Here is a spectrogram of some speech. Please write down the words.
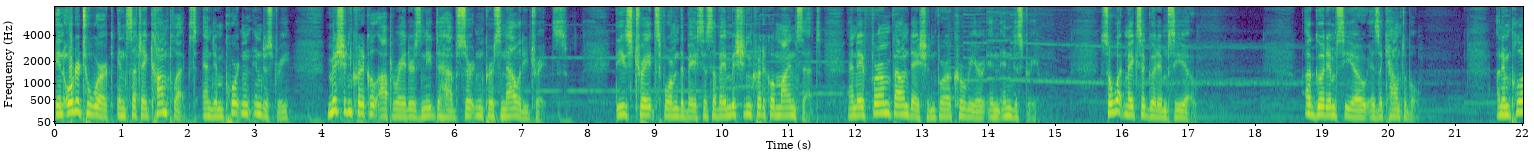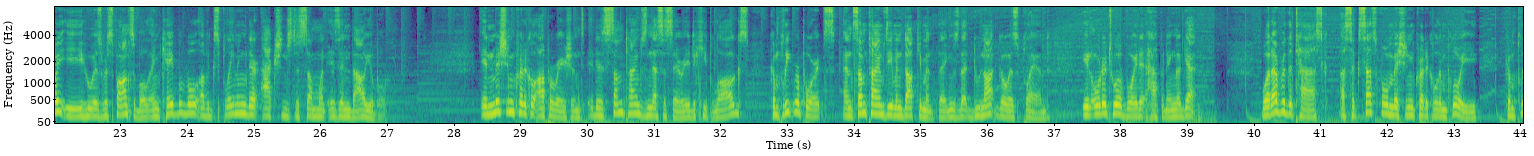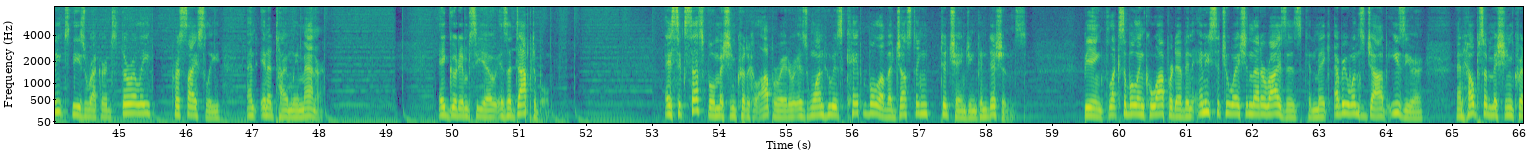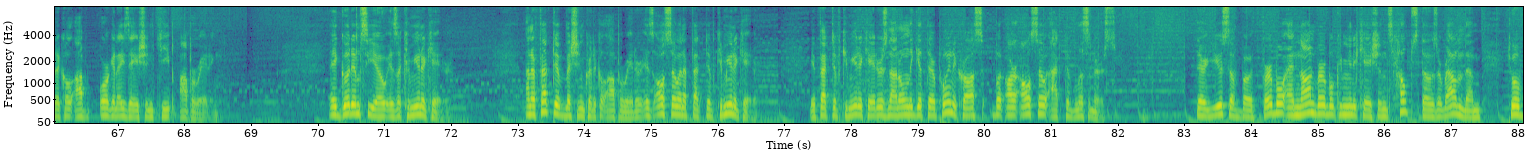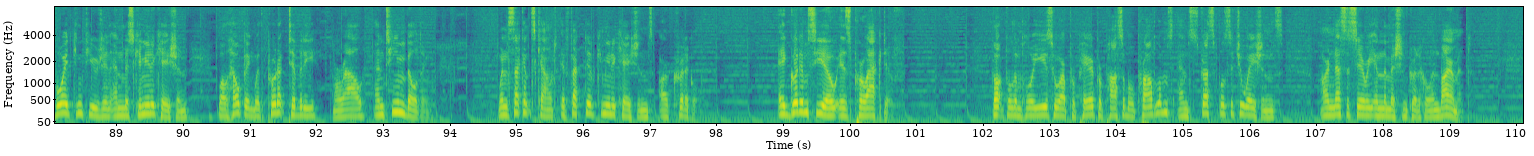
In order to work in such a complex and important industry, mission critical operators need to have certain personality traits. These traits form the basis of a mission critical mindset and a firm foundation for a career in industry. So, what makes a good MCO? A good MCO is accountable. An employee who is responsible and capable of explaining their actions to someone is invaluable. In mission critical operations, it is sometimes necessary to keep logs, complete reports, and sometimes even document things that do not go as planned in order to avoid it happening again. Whatever the task, a successful mission critical employee completes these records thoroughly, precisely, and in a timely manner. A good MCO is adaptable. A successful mission critical operator is one who is capable of adjusting to changing conditions. Being flexible and cooperative in any situation that arises can make everyone's job easier and helps a mission critical op- organization keep operating. A good MCO is a communicator. An effective mission critical operator is also an effective communicator. Effective communicators not only get their point across, but are also active listeners. Their use of both verbal and nonverbal communications helps those around them to avoid confusion and miscommunication while helping with productivity, morale, and team building. When seconds count, effective communications are critical. A good MCO is proactive. Thoughtful employees who are prepared for possible problems and stressful situations are necessary in the mission critical environment.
